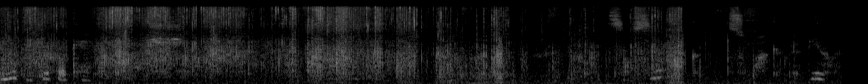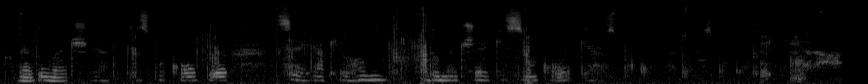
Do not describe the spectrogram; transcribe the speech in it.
І такі пакети. Це все так собаки не думають, що я тут розпаковую. Це як його думають, що якісь смаколики я розпаковую, то розпаковки не гра.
